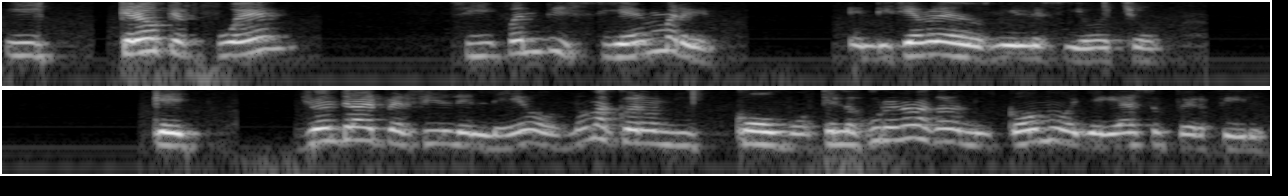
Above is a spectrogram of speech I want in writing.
Y creo que fue. Sí, fue en diciembre. En diciembre de 2018. Que yo entré al perfil de Leo, no me acuerdo ni cómo, te lo juro, no me acuerdo ni cómo llegué a su perfil.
